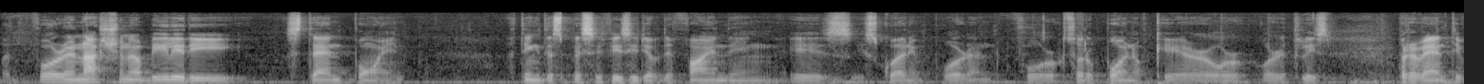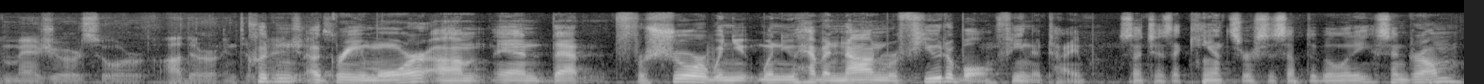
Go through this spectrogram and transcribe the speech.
But for an actionability standpoint, I think the specificity of the finding is, is quite important for sort of point of care or, or at least preventive measures or other interventions. Couldn't agree more, um, and that for sure, when you, when you have a non-refutable phenotype, such as a cancer susceptibility syndrome,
